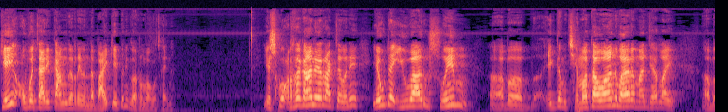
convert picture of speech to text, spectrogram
केही औपचारिक काम गर्ने भन्दा बाहेक केही पनि गर्नुभएको छैन। यसको अर्थ कहाँनिर राख्छ भने एउटा युवाहरू स्वयं अब एकदम क्षमतावान भएर मान्छेहरूलाई अब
